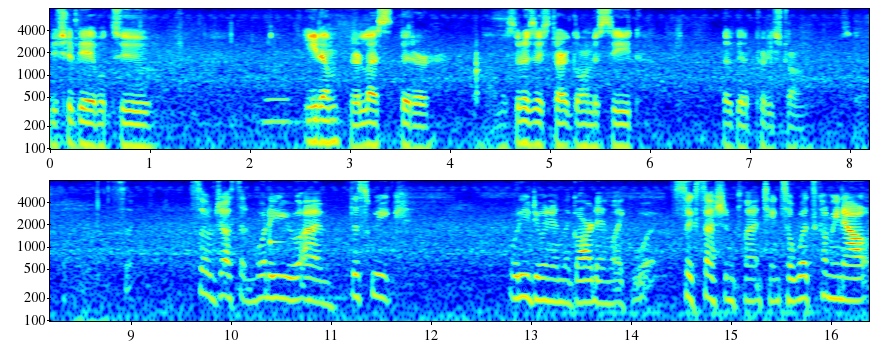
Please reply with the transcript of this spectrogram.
you should be able to eat them. They're less bitter. Um, as soon as they start going to seed, they'll get it pretty strong. So, So Justin, what are you um this week? What are you doing in the garden? Like what succession planting? So what's coming out?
